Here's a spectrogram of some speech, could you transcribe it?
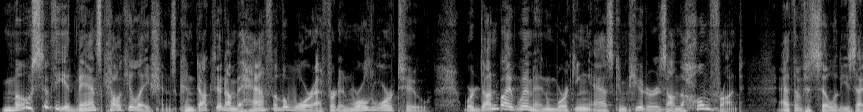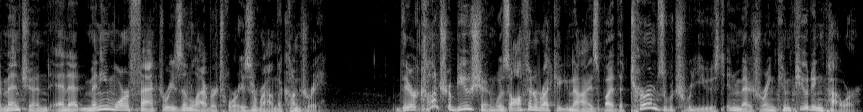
Most of the advanced calculations conducted on behalf of the war effort in World War II were done by women working as computers on the home front, at the facilities I mentioned, and at many more factories and laboratories around the country. Their contribution was often recognized by the terms which were used in measuring computing power.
